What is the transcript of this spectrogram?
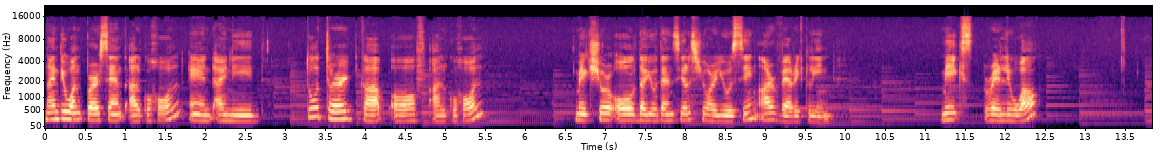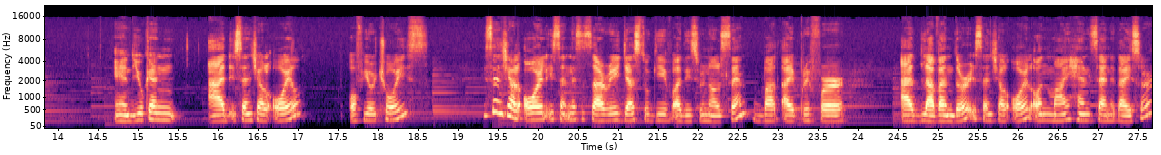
91% alcohol and I need 2 3rd cup of alcohol, Make sure all the utensils you are using are very clean. Mix really well. And you can add essential oil of your choice. Essential oil isn't necessary just to give additional scent, but I prefer add lavender essential oil on my hand sanitizer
